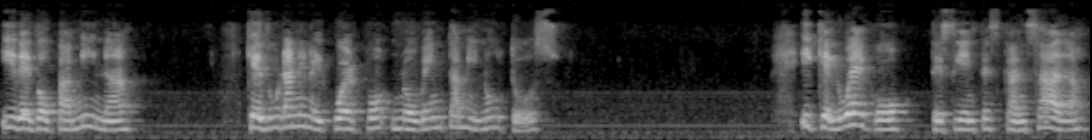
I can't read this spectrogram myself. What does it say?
y de dopamina que duran en el cuerpo 90 minutos y que luego te sientes cansada,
